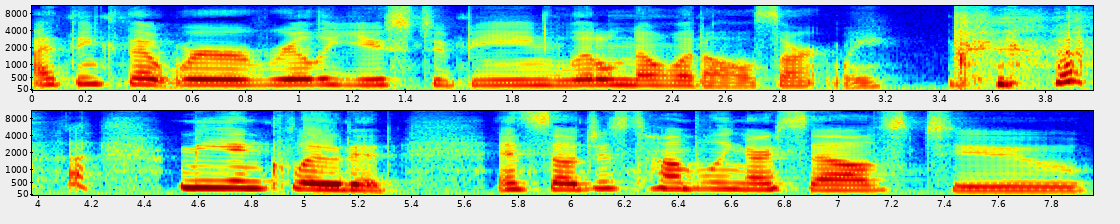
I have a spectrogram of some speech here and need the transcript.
I think that we're really used to being little know it alls, aren't we? Me included. And so just humbling ourselves to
